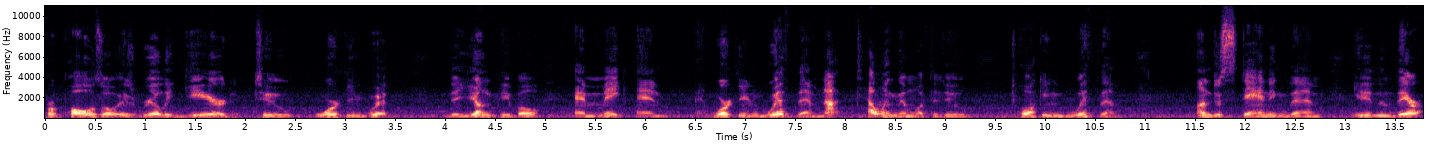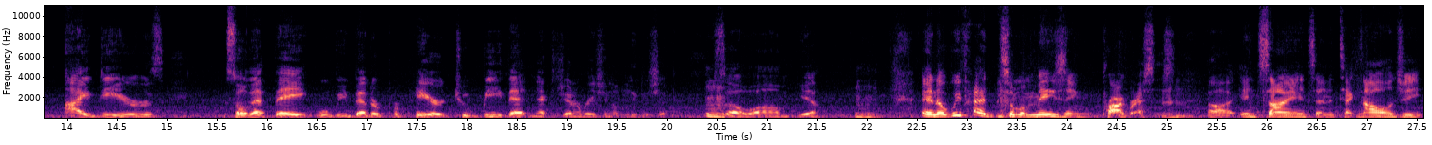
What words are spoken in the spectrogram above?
proposal is really geared to working with the young people and make and working with them, not telling them what to do, talking with them, understanding them, giving them their ideas so that they will be better prepared to be that next generation of leadership. So, um, yeah. And uh, we've had some amazing progresses uh, in science and in technology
